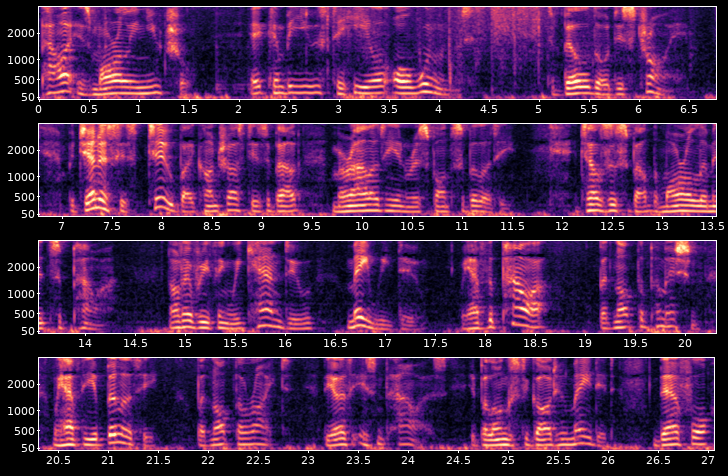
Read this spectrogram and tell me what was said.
Power is morally neutral. It can be used to heal or wound, to build or destroy. But Genesis 2, by contrast, is about morality and responsibility. It tells us about the moral limits of power. Not everything we can do may we do. We have the power, but not the permission. We have the ability, but not the right. The earth isn't ours. It belongs to God who made it. Therefore,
